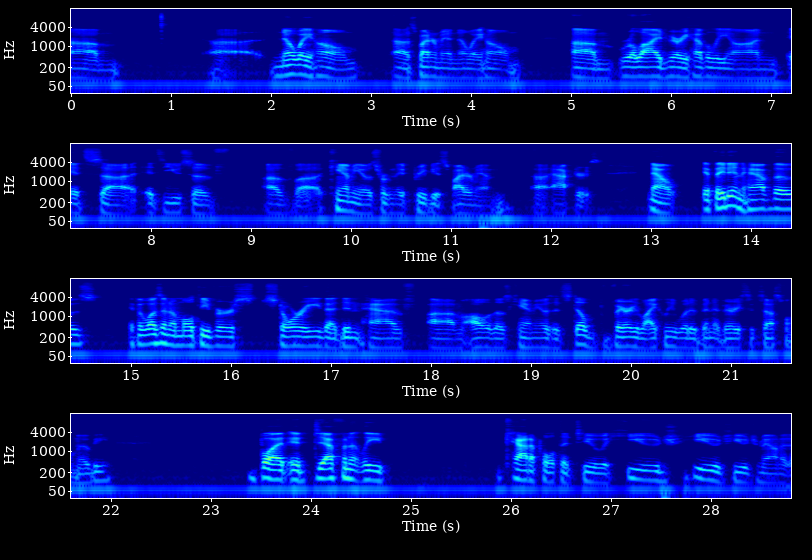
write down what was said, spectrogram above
um, No Way Home, uh, Spider-Man No Way Home, um, relied very heavily on its uh, its use of of uh, cameos from the previous Spider-Man uh, actors. Now, if they didn't have those, if it wasn't a multiverse story that didn't have um, all of those cameos, it still very likely would have been a very successful movie. But it definitely catapulted to a huge, huge, huge amount of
